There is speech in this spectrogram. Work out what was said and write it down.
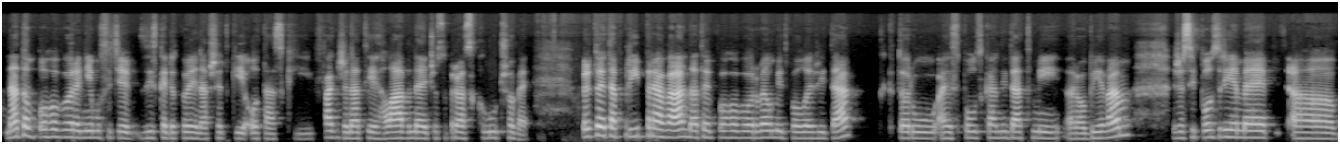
na tom pohovore nemusíte získať odpovede na všetky otázky. Fakt, že na tie hlavné, čo sú pre vás kľúčové. Preto je tá príprava na ten pohovor veľmi dôležitá, ktorú aj spolu s kandidátmi robievam, že si pozrieme uh,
